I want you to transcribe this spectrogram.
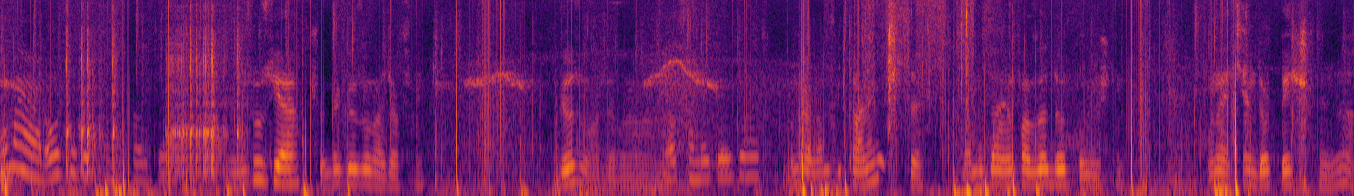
Ömer orada bir sus ya. Şurada göz olacak sanki. Göz vardı buralarda. Yok sende göz var. Bu ne lan bir tane mi çıktı? Ben buradan en fazla 4 bulmuştum. Buna erken 4-5 çıktı da.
